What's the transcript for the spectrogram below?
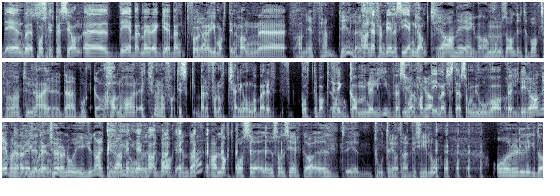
Det er en eh, påskespesial. Uh, Det er bare meg og deg, Bent, for Ja. Jo Martin han, uh, Han er fremdeles han er fremdeles i England. Ja, han er i England. Han kommer seg aldri tilbake fra den turen Nei. der borte. Altså. Han har, jeg tror han har faktisk bare forlatt kjerringungen og bare gått tilbake til det gamle livet som han hadde i Manchester, som jo var veldig ja, han er vel han redaktør en- nå i United ennå, tilbake igjen der. Han har lagt på seg sånn ca. 32-33 kilo. Og ligger da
